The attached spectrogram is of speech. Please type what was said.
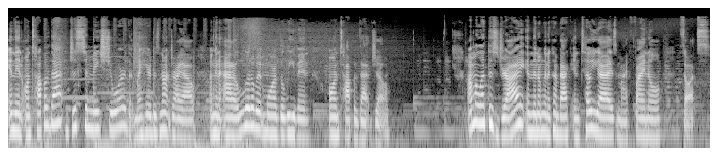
And then on top of that, just to make sure that my hair does not dry out, I'm going to add a little bit more of the leave-in on top of that gel. I'm gonna let this dry and then I'm gonna come back and tell you guys my final thoughts.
